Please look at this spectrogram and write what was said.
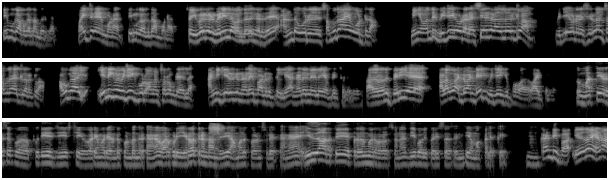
திமுக பக்கம் தான் போயிருக்காரு. மைத்திரேயன் போனார். திமுகவுக்கு தான் போனார். ஸோ இவர்கள் வெளியில வந்ததுங்கிறது அந்த ஒரு சமுதாய ஓட்டு தான். நீங்க வந்து விஜயோட ரசிகர்கள் அதுல இருக்கலாம். விஜயோட ரசிகர்கள் அந்த சமுதாயத்துல இருக்கலாம். அவங்க என்னைக்குமே விஜய்க்கு போடுவாங்கன்னு சொல்ல முடியாதுல்ல. அன்னைக்கு இருக்கிற நிலைப்பாடு இருக்கு இல்லையா? நடுநிலை அப்படின்னு சொல்லி அதுல வந்து பெரிய அளவு அட்வான்டேஜ் விஜய்க்கு போக வாய்ப்பு இல்லை. இப்போ மத்திய அரசு இப்போ புதிய ஜிஎஸ்டி வரைமுறை வந்து கொண்டு வந்திருக்காங்க. வரக்கூடிய இருபத்தி ரெண்டாம் தேதி அமலுக்கு வரும்னு சொல்லியிருக்காங்க. இதுதான் வந்துட்டு பிரதமர் அவர்கள் சொன்ன தீபாவளி பரிசு இந்திய மக்களுக்கு. கண்டிப்பா. இதுதான் ஏன்னா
